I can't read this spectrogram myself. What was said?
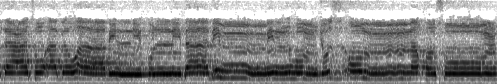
سبعة أبواب لكل باب منهم جزء مقسوم.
